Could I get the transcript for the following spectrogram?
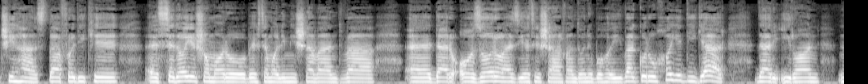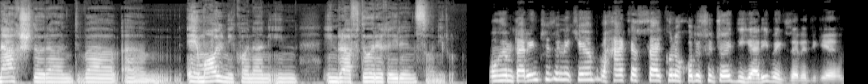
چی هست؟ به افرادی که صدای شما رو به احتمالی میشنوند و در آزار و اذیت شهروندان بهایی و گروه های دیگر در ایران نقش دارند و اعمال می‌کنن این این رفتار غیر انسانی رو. مهمترین چیز اینه که هر کس سعی کنه خودش رو جای دیگری بگذاره دیگه.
